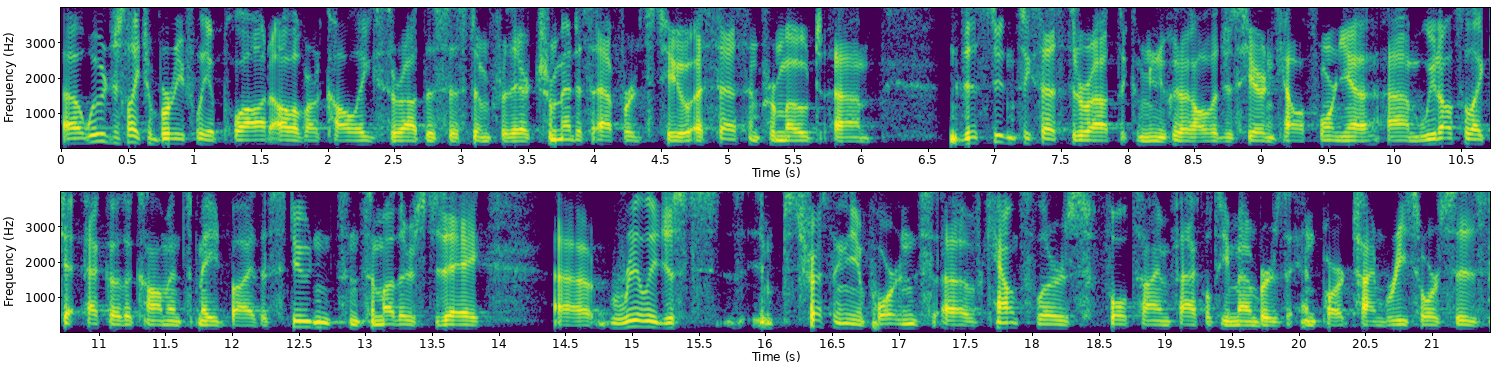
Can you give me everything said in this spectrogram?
Uh, we would just like to briefly applaud all of our colleagues throughout the system for their tremendous efforts to assess and promote um, this student success throughout the community colleges here in California. Um, we'd also like to echo the comments made by the students and some others today uh, really just stressing the importance of counselors, full-time faculty members, and part-time resources.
